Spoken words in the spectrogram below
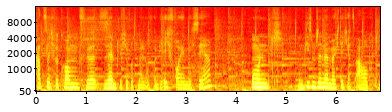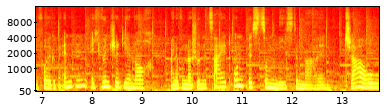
Herzlich willkommen für sämtliche Rückmeldungen von dir. Ich freue mich sehr. Und in diesem Sinne möchte ich jetzt auch die Folge beenden. Ich wünsche dir noch eine wunderschöne Zeit und bis zum nächsten Mal. Ciao.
